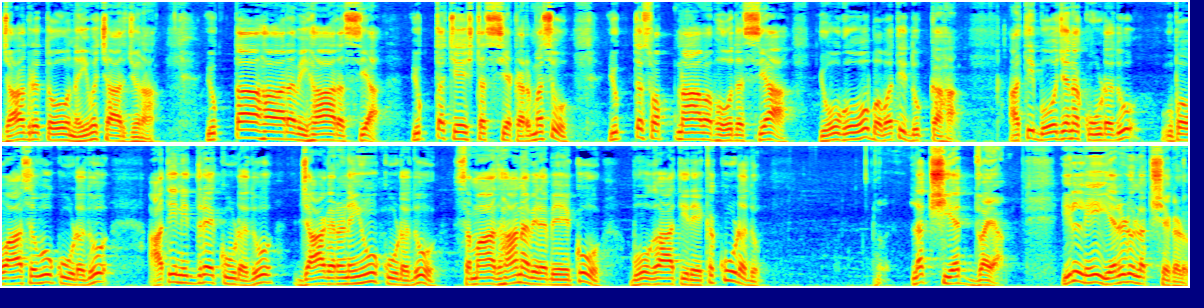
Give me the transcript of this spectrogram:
ಜಾಗೃತೋ ನೈವಚಾರ್ಜುನ. ಯುಕ್ತಾಹಾರ ವಿಹಾರಸ್ಯ ಯುಕ್ತಚೇಷ್ಟಸ್ಯ ಕರ್ಮಸು ಯುಕ್ತಸ್ವಪ್ನಾವಬೋಧಸ್ಯ ಯೋಗೋ ಭವತಿ ದುಃಖ. ಅತಿ ಭೋಜನ ಕೂಡದು, ಉಪವಾಸವೂ ಕೂಡದು ಅತಿನಿದ್ರೆ ಕೂಡದು, ಜಾಗರಣೆಯೂ ಕೂಡದು, ಸಮಾಧಾನವಿರಬೇಕು, ಭೋಗಾತಿರೇಕ ಕೂಡದು. ಲಕ್ಷ್ಯದ್ವಯ. ಇಲ್ಲಿ ಎರಡು ಲಕ್ಷ್ಯಗಳು.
